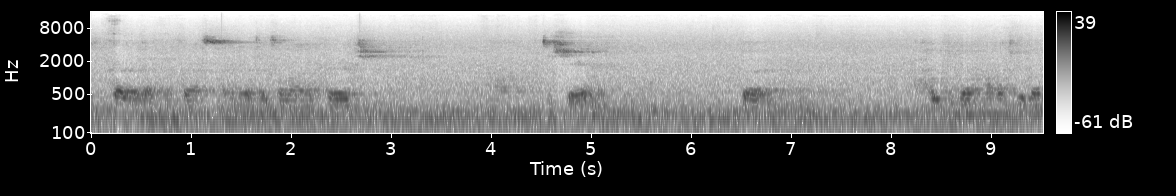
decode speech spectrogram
Incredibly helpful for us. I know it takes a lot of courage um, to share, but I hope you know how much we love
